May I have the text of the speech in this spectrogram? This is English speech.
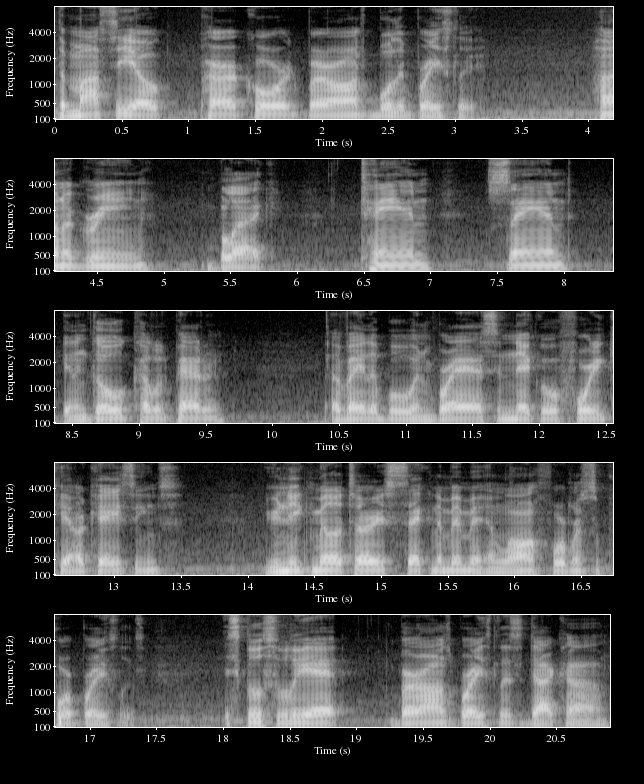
The Mossy Oak Paracord BearArms Bullet Bracelet. Hunter green, black, tan, sand, and gold colored pattern. Available in brass and nickel 40 cal casings. Unique military, Second Amendment, and law enforcement support bracelets. Exclusively at beararmsbracelets.com.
